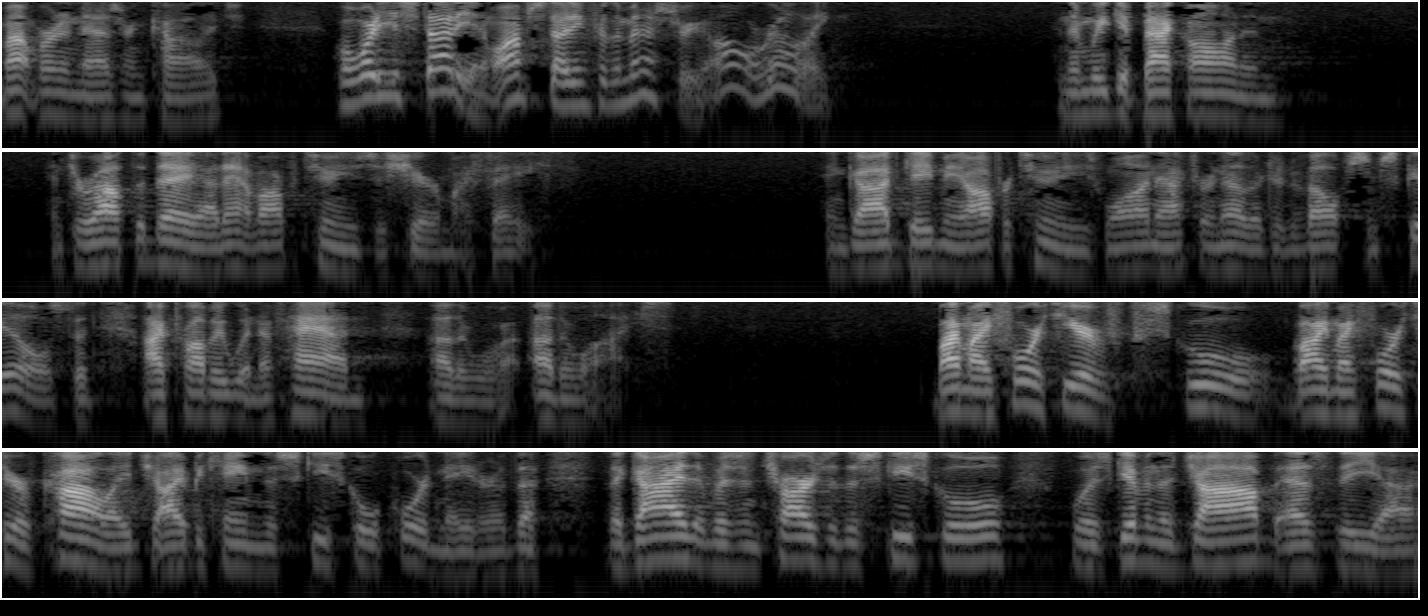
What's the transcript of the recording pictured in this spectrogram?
Mount Vernon Nazarene College. Well, what are you studying? Well, I'm studying for the ministry. Oh, really? And then we get back on, and, and throughout the day, I'd have opportunities to share my faith. And God gave me opportunities, one after another, to develop some skills that I probably wouldn't have had otherwise. By my fourth year of school, by my fourth year of college, I became the ski school coordinator. The the guy that was in charge of the ski school was given the job as the uh,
